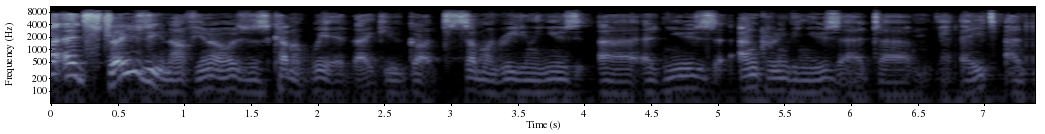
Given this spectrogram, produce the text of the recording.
Uh, and strangely enough, you know, it's just kind of weird. Like you've got someone reading the news, uh, at news, anchoring the news at um, at eight, and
